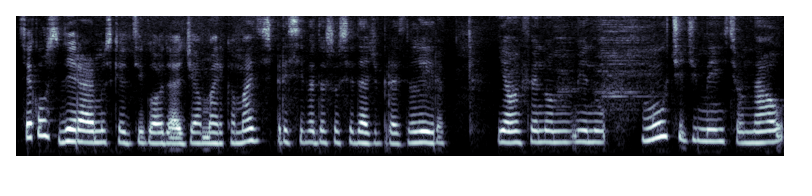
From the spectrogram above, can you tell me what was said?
Se considerarmos que a desigualdade é a marca mais expressiva da sociedade brasileira e é um fenômeno multidimensional,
